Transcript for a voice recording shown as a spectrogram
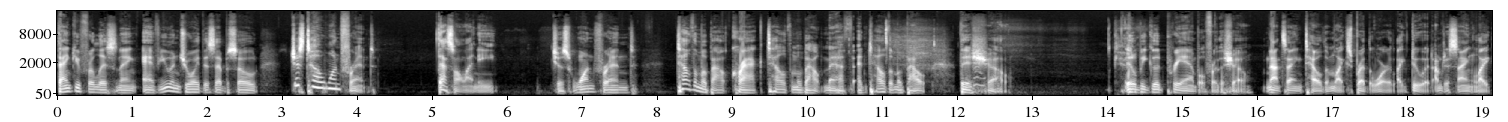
thank you for listening. And if you enjoyed this episode, just tell one friend. That's all I need. Just one friend. Tell them about crack, tell them about meth, and tell them about this show. Okay. It'll be good preamble for the show. Not saying tell them like spread the word, like do it. I'm just saying like,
